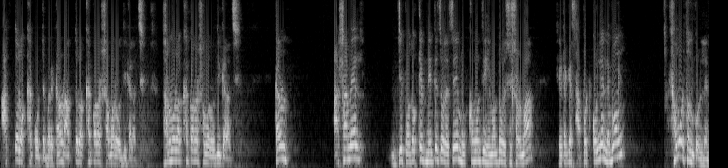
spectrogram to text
আত্মরক্ষা করতে পারে। কারণ আত্মরক্ষা করার সবার অধিকার আছে। ধর্ম রক্ষা করার সবার অধিকার আছে। কারণ আসামের যে পদক্ষেপ নিতে চলেছে মুখ্যমন্ত্রী হিমন্ত বিশ্ব শর্মা, সেটাকে সাপোর্ট করলেন এবং সমর্থন করলেন।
